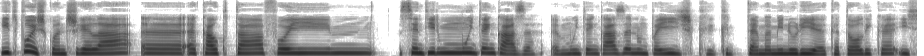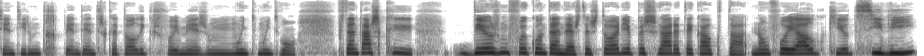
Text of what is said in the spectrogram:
E depois, quando cheguei lá, uh, a Calcutá foi hum, sentir-me muito em casa, muito em casa num país que, que tem uma minoria católica e sentir-me de repente entre católicos foi mesmo muito, muito bom. Portanto, acho que Deus me foi contando esta história para chegar até Calcutá. Não foi algo que eu decidi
